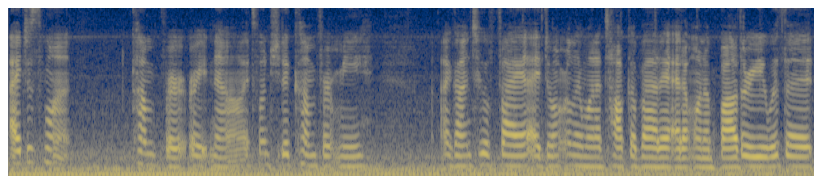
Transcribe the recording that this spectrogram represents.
I just want comfort right now. I just want you to comfort me. I got into a fight. I don't really want to talk about it. I don't want to bother you with it.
